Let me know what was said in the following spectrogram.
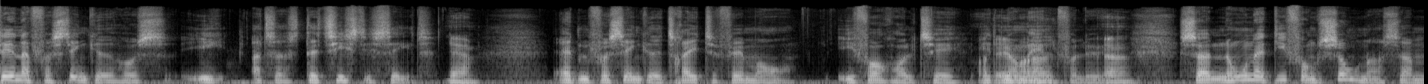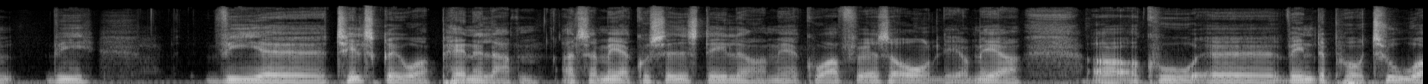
Den er forsinket hos, i, altså statistisk set, Ja. er den forsinket 3-5 år i forhold til Og et normalt meget. forløb. Ja. Så nogle af de funktioner, som vi, vi øh, tilskriver pandelappen, altså med at kunne sidde stille og med at kunne opføre sig ordentligt og med at, og, og kunne øh, vente på tur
